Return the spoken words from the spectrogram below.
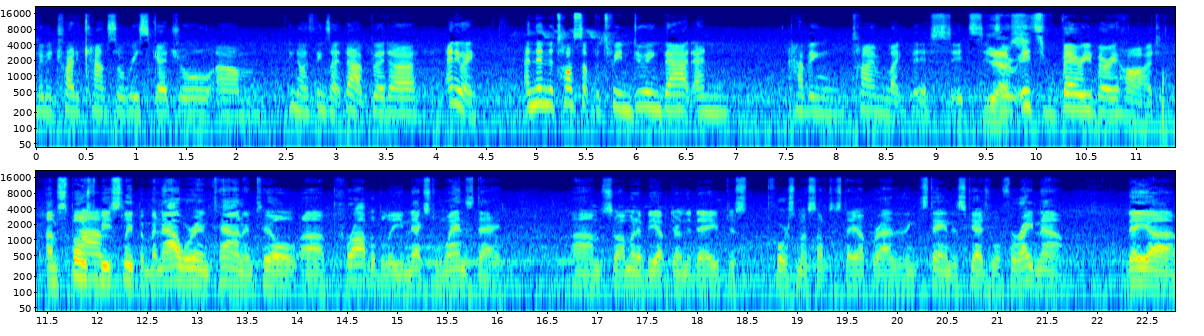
maybe try to cancel, reschedule, um, you know, things like that. But uh, anyway, and then the toss up between doing that and having time like this, it's it's, Yes. a, it's very very hard. I'm supposed to be Um, sleeping, but now we're in town until uh, probably next Wednesday. Um, so I'm going to be up during the day, just force myself to stay up rather than stay in the schedule. For right now, they, uh,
